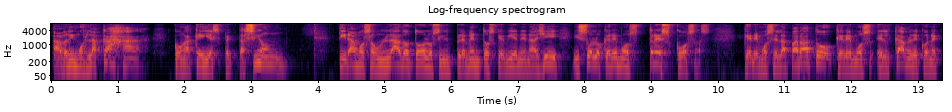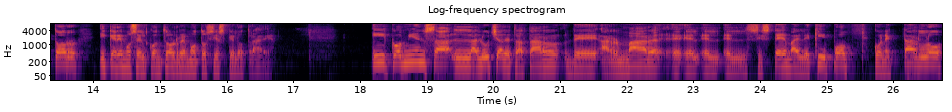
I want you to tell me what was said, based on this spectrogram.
Abrimos la caja con aquella expectación, tiramos a un lado todos los implementos que vienen allí y solo queremos tres cosas. Queremos el aparato, queremos el cable conector y queremos el control remoto si es que lo trae. y comienza la lucha de tratar de armar eh, el, sistema, el equipo, conectarlo,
